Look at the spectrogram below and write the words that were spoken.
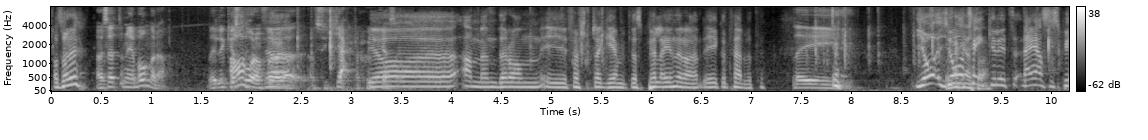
Vad sa du? Har du sett de nya bomberna? Vi lyckades Ja, få dem för... ja. Så jäkla sjuka alltså. Jag använde dem i första gamet jag spelade in idag. Det gick åt helvete. Nej. Jag, jag jag tänker lite... Nej, alltså spe,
